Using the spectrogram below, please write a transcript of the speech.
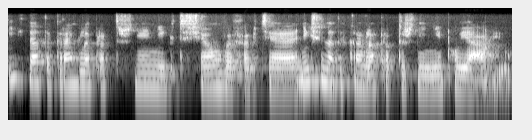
i na te kręgle praktycznie nikt się w efekcie, nikt się na tych kręglach praktycznie nie pojawił.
